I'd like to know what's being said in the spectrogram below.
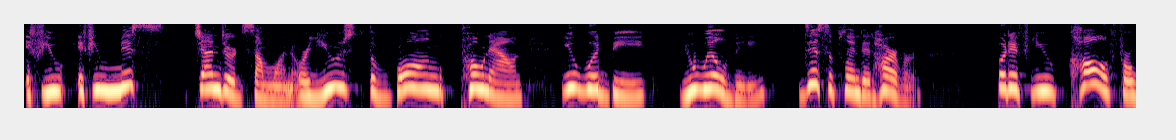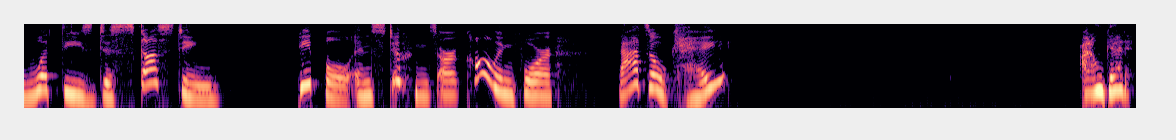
If you if you misgendered someone or used the wrong pronoun, you would be, you will be disciplined at Harvard. But if you call for what these disgusting people and students are calling for, that's okay. I don't get it.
